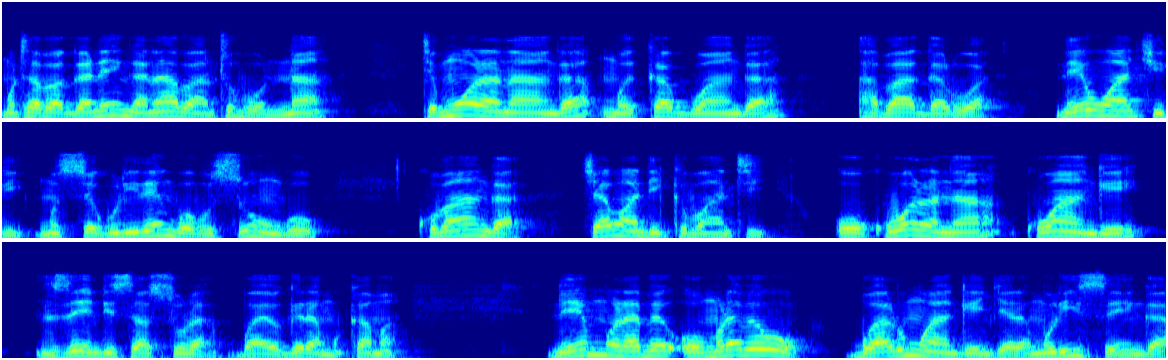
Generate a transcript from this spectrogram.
mutabaganenga n'abantu bonna temwolananga mwekka ggwanga abaagalwa. Naye waakiri musegulirenga obusungu kubanga kyawandiikibwa nti okuwalana kwange nze ndisasula bw'ayogera mukama. Naye mulabe omulabe wo bw'alumwanga enjala muliisenga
